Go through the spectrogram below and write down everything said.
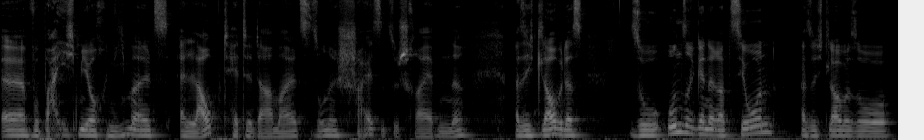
Äh, wobei ich mir auch niemals erlaubt hätte, damals so eine Scheiße zu schreiben, ne? Also ich glaube, dass so unsere Generation, also ich glaube so,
